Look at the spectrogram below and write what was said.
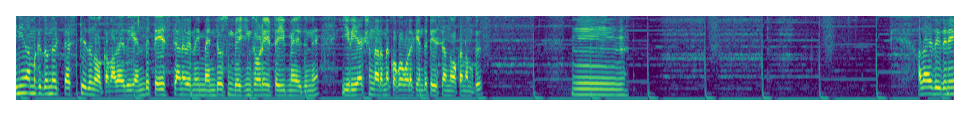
ഇനി നമുക്ക് ഇതൊന്ന് ടെസ്റ്റ് ചെയ്ത് നോക്കാം. അതായത് എന്ത് ടേസ്റ്റ് ആണ് വരുന്നത്? ഈ മെൻഡോസും ബേക്കിംഗ് സോഡയും ഇട്ട ഈ ഇതിന് ഈ റിയാക്ഷൻ നടന്ന കൊക്കക്കോളയ്ക്ക് എന്ത് ടേസ്റ്റ് ആണെന്ന് നോക്കാം നമുക്ക്. അതായത് ഇതിന്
